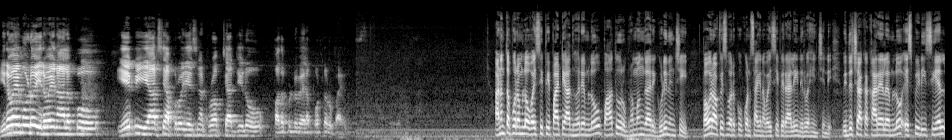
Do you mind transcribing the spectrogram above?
ఇరవై మూడు ఇరవై నాలుగుకు ఏపీఈఆర్సీ అప్రూవ్ చేసిన ట్రూ అప్ ఛార్జీలు పదకొండు వేల కోట్ల రూపాయలు. అనంతపురంలో వైసీపీ పార్టీ ఆధ్వర్యంలో పాతూరు బ్రహ్మంగారి గుడి నుంచి పవర్ ఆఫీస్ వరకు కొనసాగిన వైసీపీ ర్యాలీ నిర్వహించింది. విద్యుత్ శాఖ కార్యాలయంలో ఎస్పీడీసీఎల్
